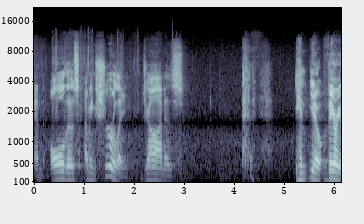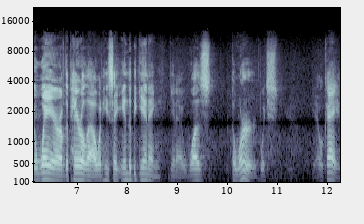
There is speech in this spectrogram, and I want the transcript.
and all those, I mean, surely John is. him, you know, very aware of the parallel when he's saying, "In the beginning, you know, was the Word," which, okay,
